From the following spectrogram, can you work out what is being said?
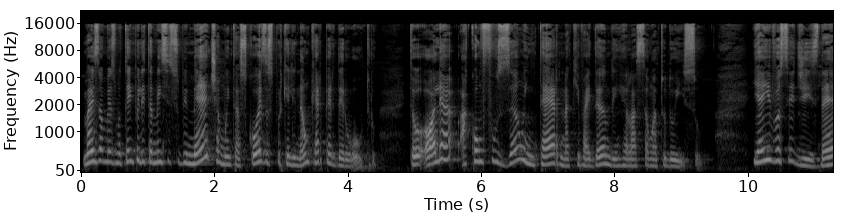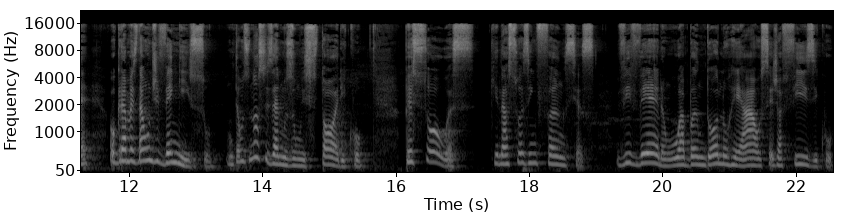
Mas, ao mesmo tempo, ele também se submete a muitas coisas porque ele não quer perder o outro. Então, olha a confusão interna que vai dando em relação a tudo isso. E aí você diz, né? Ô, Gra, mas de onde vem isso? Então, se nós fizermos um histórico, pessoas que nas suas infâncias viveram o abandono real, seja físico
